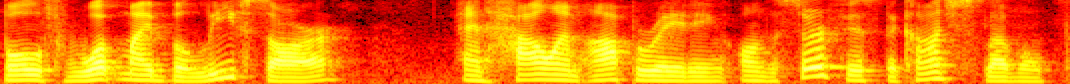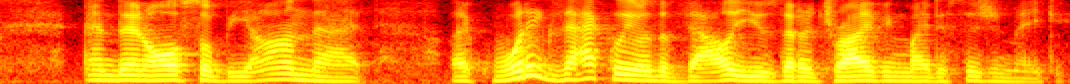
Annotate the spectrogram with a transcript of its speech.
both what my beliefs are and how I'm operating on the surface, the conscious level, and then also beyond that, like what exactly are the values that are driving my decision making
